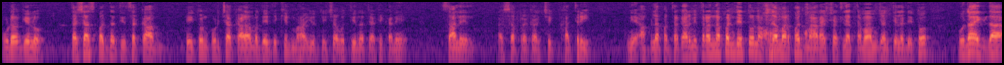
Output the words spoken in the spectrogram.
पुढे गेलो तशाच पद्धतीचं काम हे इथून पुढच्या काळामध्ये देखील महायुतीच्या वतीनं त्या ठिकाणी चालेल अशा प्रकारची खात्री मी आपल्या पत्रकार मित्रांना पण देतो आणि आपल्या मार्फत महाराष्ट्रातल्या तमाम जनतेला देतो. पुन्हा एकदा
